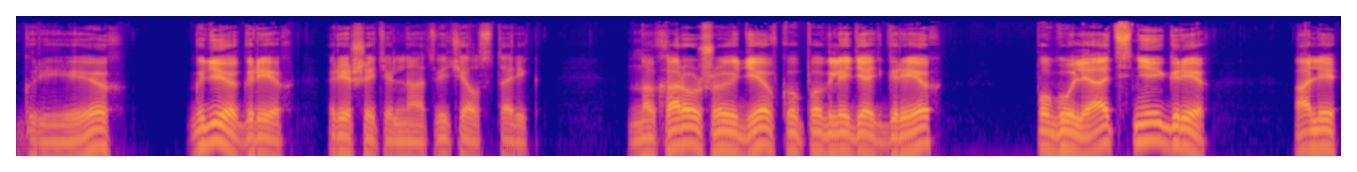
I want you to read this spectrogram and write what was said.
«Грех? Где грех?» — решительно отвечал старик. «На хорошую девку поглядеть грех? Погулять с ней грех? Али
